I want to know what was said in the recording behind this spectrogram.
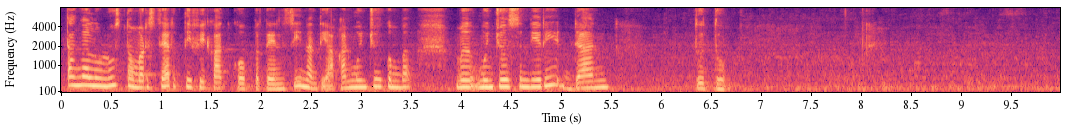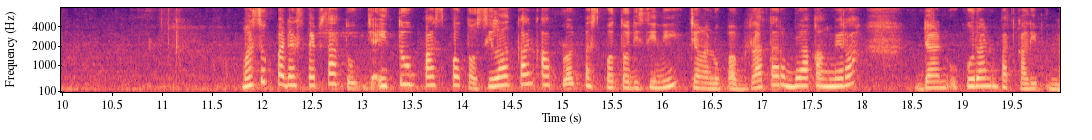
tanggal lulus, nomor sertifikat kompetensi nanti akan muncul muncul sendiri dan tutup. Masuk pada step 1 yaitu pas foto. Silakan upload pas foto di sini. Jangan lupa berlatar belakang merah dan ukuran 4x6.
